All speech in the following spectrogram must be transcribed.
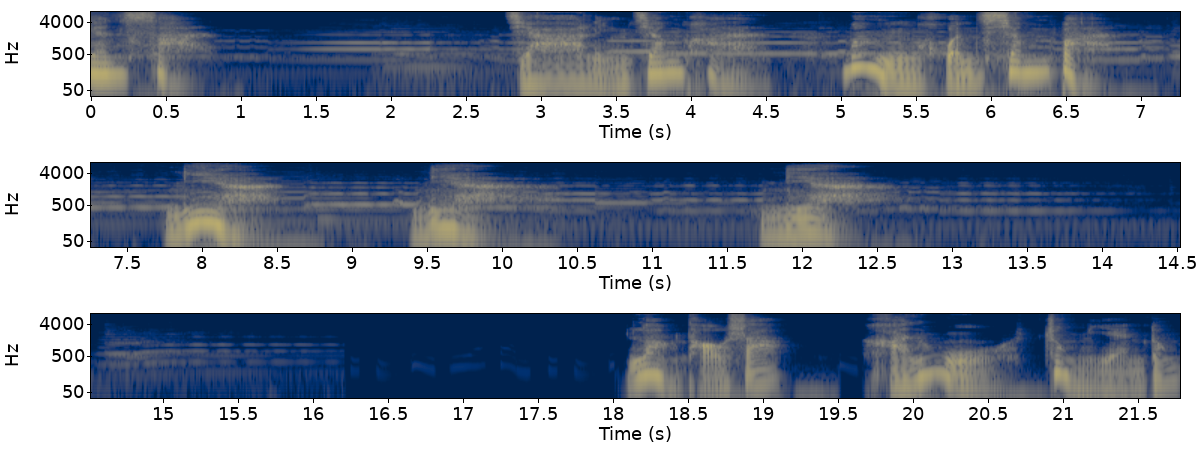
烟散。嘉陵江畔，梦魂相伴，念，念，念。浪淘沙，寒雾重严冬。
